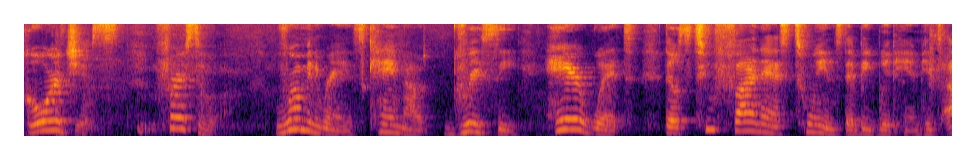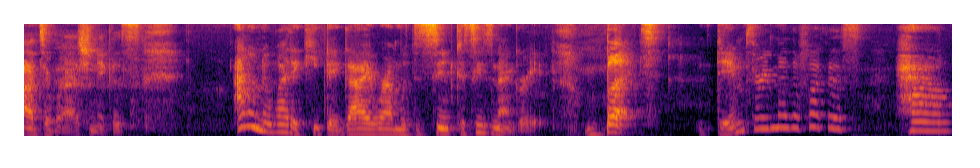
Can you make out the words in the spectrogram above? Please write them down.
gorgeous. First of all, Roman Reigns came out greasy, hair wet. Those two fine ass twins that be with him, his entourage niggas. I don't know why they keep that guy around with the suit because he's not great. But them three motherfuckers, how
